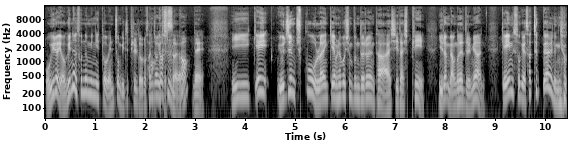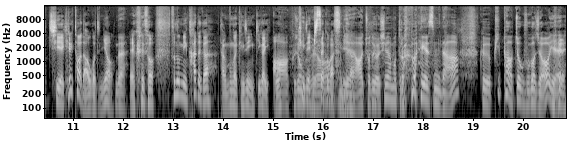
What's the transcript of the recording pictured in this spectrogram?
오히려 여기는 손흥민이 또 왼쪽 미드필더로 선정이 아? 됐어요. 네. 이 게임 요즘 축구 온라인 게임을 해보신 분들은 다 아시다시피 이런 명단에 들면 게임 속에서 특별 능력치의 캐릭터가 나오거든요. 네. 네, 그래서 손흥민 카드가 당분간 굉장히 인기가 있고 아, 그? 굉장히 비쌀 것 같습니다. 예, 아, 저도 열심히 한번 들어봐야겠습니다. 그 피파 어쩌고 그거죠. 예. 네.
